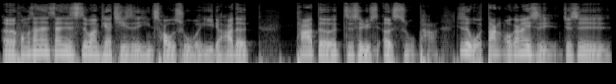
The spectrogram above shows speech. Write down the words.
呃，黄珊珊三十四万票其实已经超出我意料，他的他的支持率是二十五趴。就是我当我刚开始就是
